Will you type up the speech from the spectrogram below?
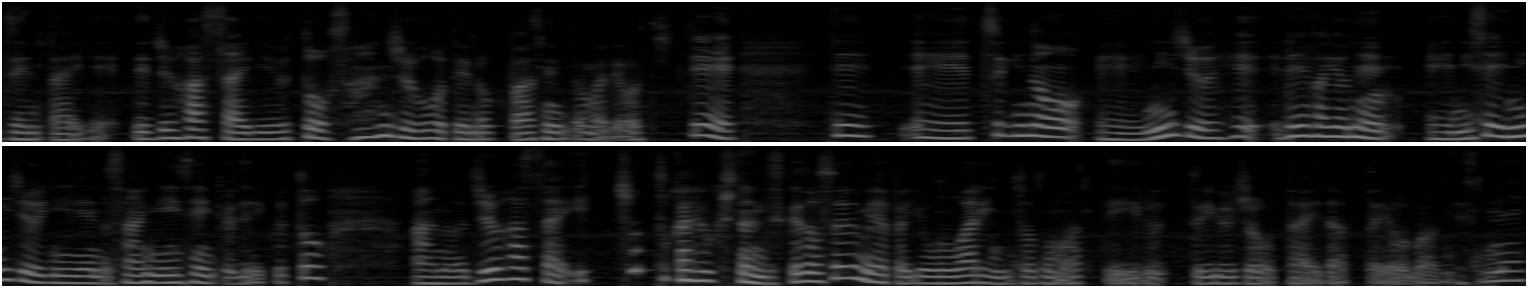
全体でで18歳でいうと35.6%まで落ちてで、えー、次の、えー、20令和4年、えー、2022年の参議院選挙でいくとあの18歳ちょっと回復したんですけどそれでもやっぱり4割にとどまっているという状態だったようなんですね。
